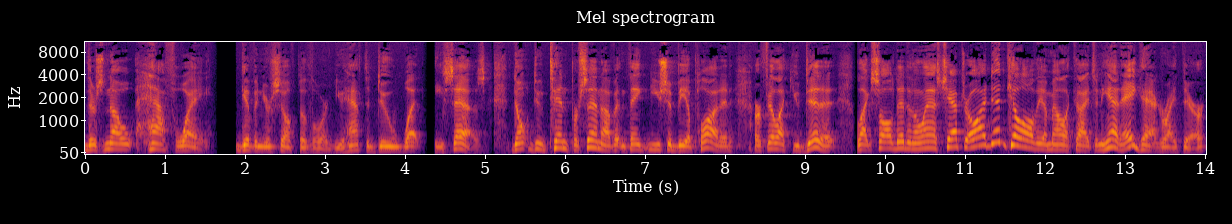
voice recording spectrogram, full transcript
There's no halfway giving yourself to the Lord. You have to do what He says. Don't do 10% of it and think you should be applauded or feel like you did it, like Saul did in the last chapter. Oh, I did kill all the Amalekites, and he had Agag right there.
